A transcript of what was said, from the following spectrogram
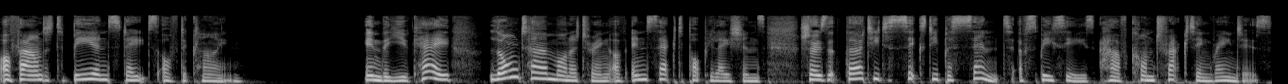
are found to be in states of decline. In the UK, long term monitoring of insect populations shows that 30 to 60% of species have contracting ranges.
